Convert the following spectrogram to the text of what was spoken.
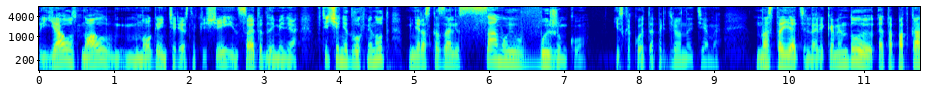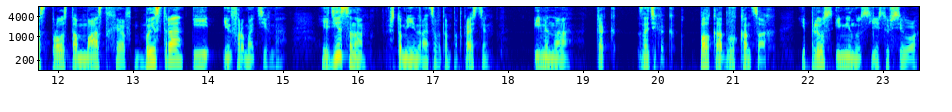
я узнал много интересных вещей, инсайты для меня. В течение двух минут мне рассказали самую выжимку из какой-то определенной темы. Настоятельно рекомендую. Это подкаст просто must have. Быстро и информативно. Единственное, что мне не нравится в этом подкасте, именно как, знаете, как палка о двух концах. И плюс, и минус есть у всего.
